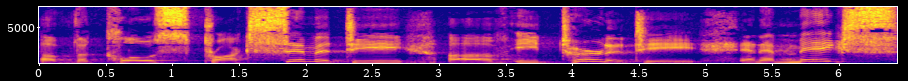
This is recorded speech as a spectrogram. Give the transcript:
of the close proximity of eternity. And it makes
